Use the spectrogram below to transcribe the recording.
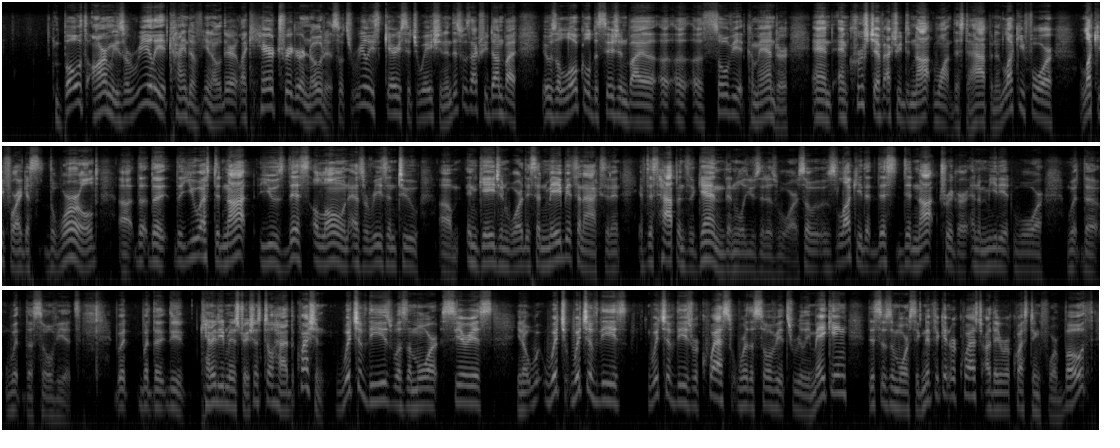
both armies are really at kind of, you know, they're like hair trigger notice. So it's a really scary situation. And this was actually done by, it was a local decision by a, a, a, Soviet commander. And, and Khrushchev actually did not want this to happen. And lucky for, lucky for I guess, the world, uh, the, the, the U.S. did not use this alone as a reason to um, engage in war. They said maybe it's an accident. If this happens again, then we'll use it as war. So it was lucky that this did not trigger an immediate war with the, with the Soviets. But, but the, the Kennedy administration administration still had the question: which of these was the more serious? You know, which which of these which of these requests were the Soviets really making? This is a more significant request. Are they requesting for both?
